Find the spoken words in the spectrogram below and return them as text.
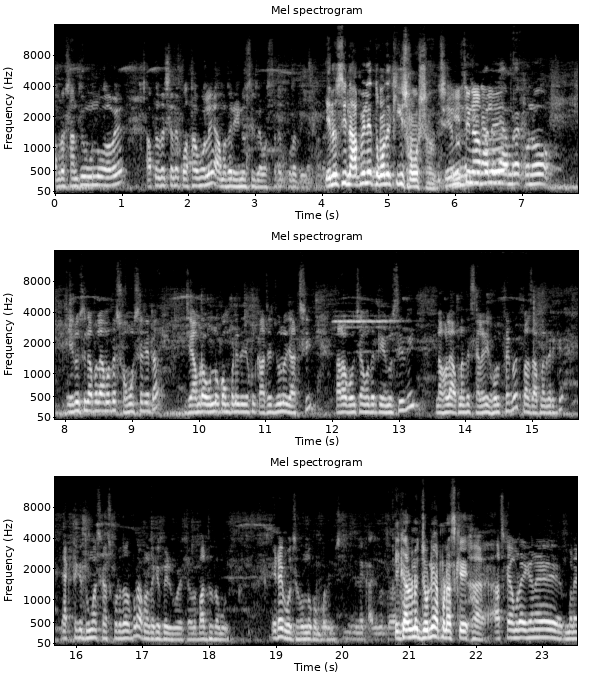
আমরা শান্তিপূর্ণভাবে আপনাদের সাথে কথা বলে আমাদের এনওসির ব্যবস্থাটা করে দিই। এনওসি না পেলে তোমাদের কি কি সমস্যা হচ্ছে? এনওসি না পেলে আমরা কোনো এনওসি না পেলে আমাদের সমস্যা যেটা যে আমরা অন্য কোম্পানিতে যখন কাজের জন্য যাচ্ছি তারা বলছে আমাদেরকে এনওসি দিন না হলে আপনাদের স্যালারি হোল্ড থাকবে প্লাস আপনাদেরকে এক থেকে দু মাস কাজ করে দেওয়ার পর আপনাদেরকে বের করে দিতে হবে বাধ্যতামূলক। এটাই বলছে অন্য কোম্পানি এই কারণের জন্য আপনার আজকে হ্যাঁ আজকে আমরা এখানে মানে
